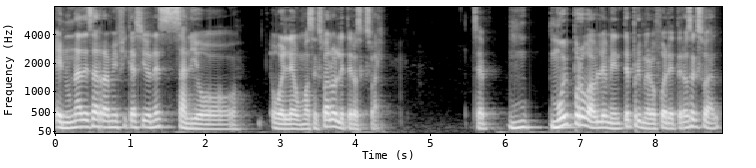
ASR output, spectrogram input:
en una de esas ramificaciones salió o el homosexual o el heterosexual. O sea, muy probablemente primero fue el heterosexual,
